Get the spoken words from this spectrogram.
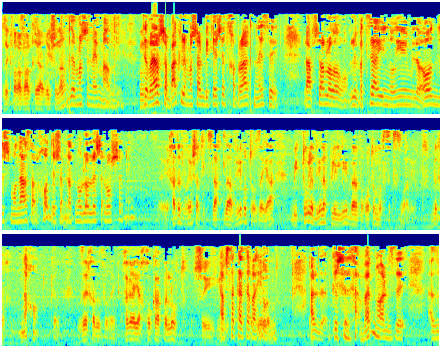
זה כבר עבר קריאה ראשונה? זה מה שנאמר לי. תראה, השב"כ למשל ביקש את חברי הכנסת לאפשר לו לבצע עינויים לעוד 18 חודש, הם נתנו לו לשלוש שנים. אחד הדברים שאת הצלחת להעביר אותו זה היה ביטול הדין הפלילי בעבירות הומוסקסואליות. בטח. נכון. כן, זה אחד הדברים. אחר כך היה חוק ההפלות. ש... הפסקת הריון. על, כשעבדנו על זה, אז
